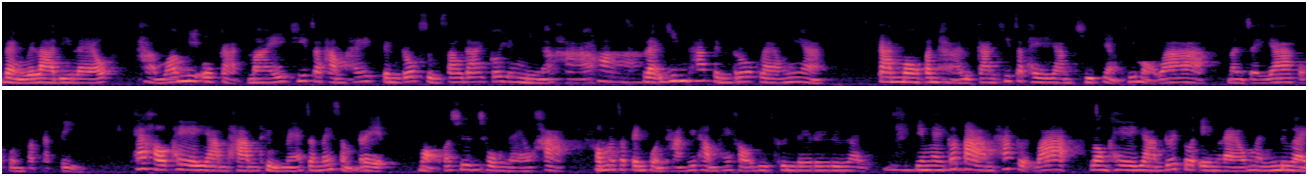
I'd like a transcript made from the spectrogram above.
แบ่งเวลาดีแล้ว ถามว่ามีโอกาสไหมที่จะทำให้เป็นโรคซึมเศร้าได้ก็ยังมีนะคะค่ะและยิ่งถ้าเป็นโรคแล้วเนี่ยการมองปัญหาหรือการที่จะพยายามคิดอย่างที่หมอว่ามันจะยากกว่าคนปกติ แค่เขาพยายามทำถึงแม้จะไม่สำเร็จ หมอก็ชื่นชมแล้วค่ะ เพราะมันจะเป็นหนทางที่ทำให้เขาดีขึ้นได้เรื่อยๆ ยังไงก็ตามถ้าเกิดว่าลองพยายามด้วยตัวเองแล้วมันเหนื่อย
